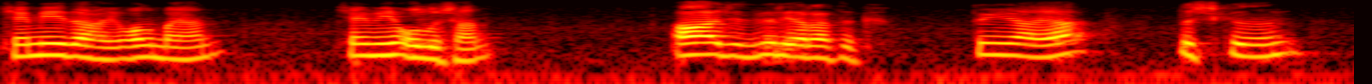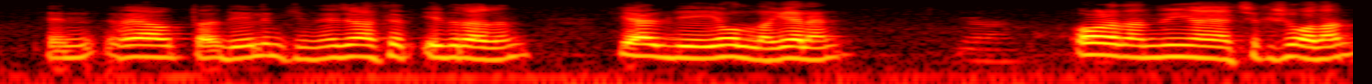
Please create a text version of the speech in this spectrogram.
kemiği dahi olmayan kemiği oluşan aciz bir yaratık. Dünyaya dışkının veyahut da diyelim ki necaset idrarın geldiği yolla gelen oradan dünyaya çıkışı olan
